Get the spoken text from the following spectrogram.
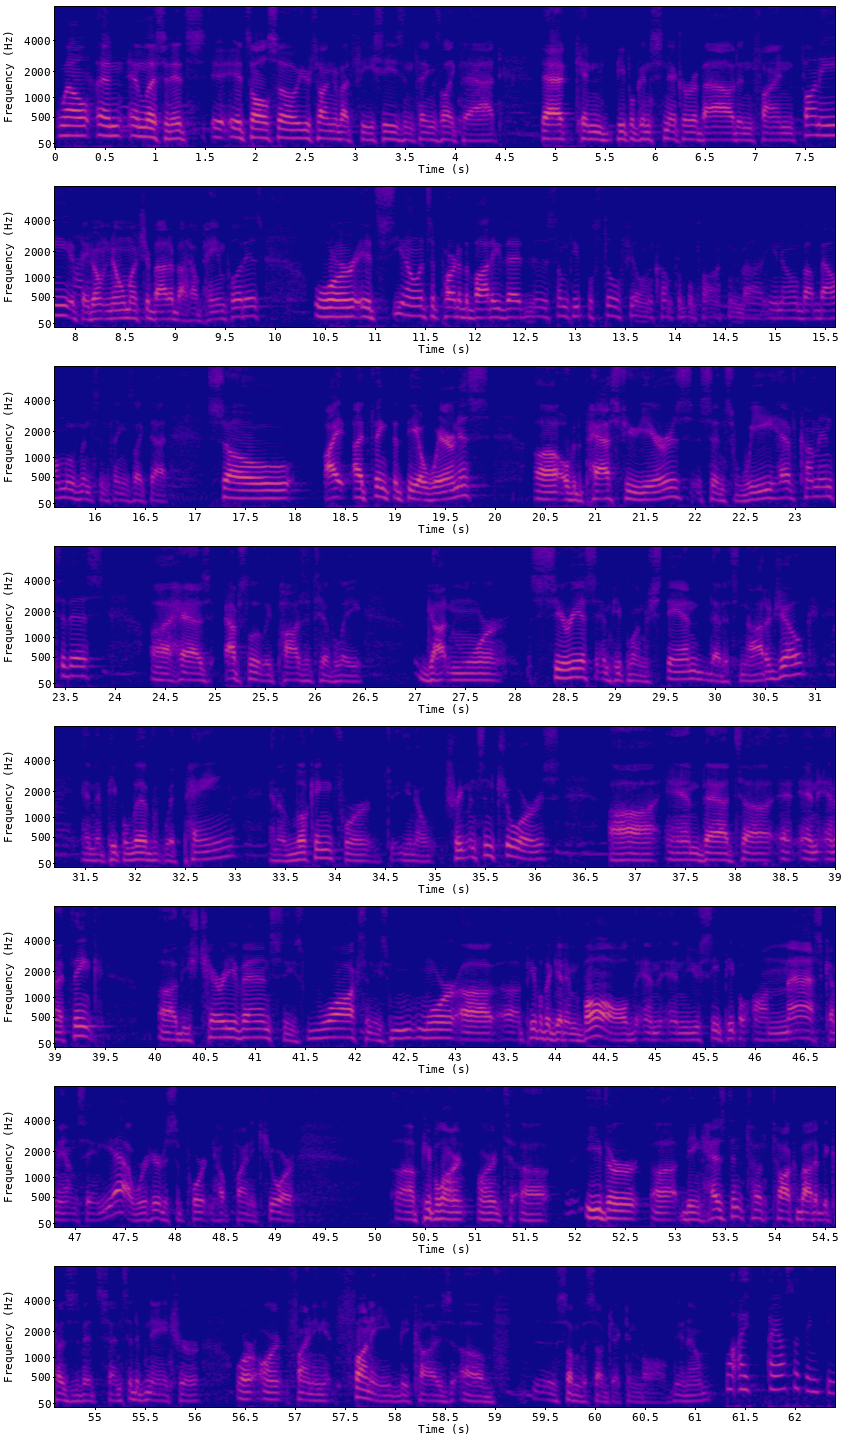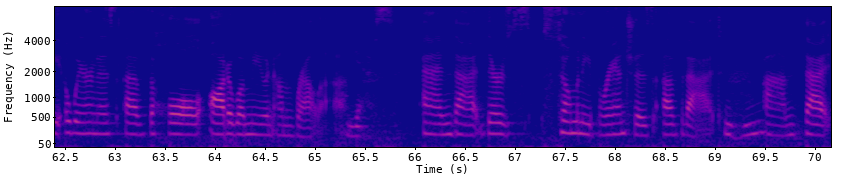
well, and, and listen, it's it's also you're talking about feces and things like that that can people can snicker about and find funny if they don't know much about it, about how painful it is, or it's you know it's a part of the body that uh, some people still feel uncomfortable talking about, you know, about bowel movements and things like that. So I I think that the awareness uh, over the past few years since we have come into this uh, has absolutely positively gotten more serious and people understand that it's not a joke right. and that people live with pain and are looking for you know treatments and cures mm-hmm. uh, and that uh, and and I think uh, these charity events, these walks, and these more uh, uh, people that get involved, and and you see people en masse coming out and saying, "Yeah, we're here to support and help find a cure." Uh, people aren't aren't uh, either uh, being hesitant to talk about it because of its sensitive nature, or aren't finding it funny because of some of the subject involved. You know. Well, I I also think the awareness of the whole autoimmune umbrella. Yes. And that there's so many branches of that mm-hmm. um, that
